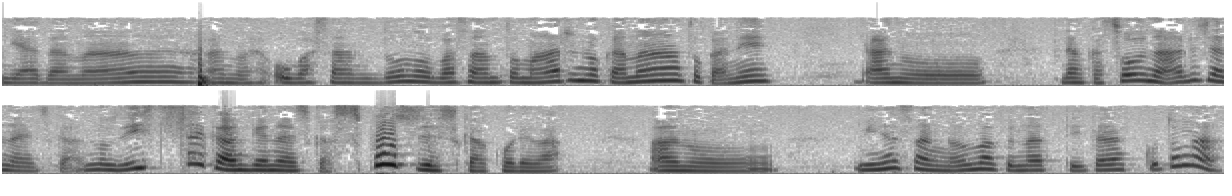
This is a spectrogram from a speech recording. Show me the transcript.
嫌だなあの、おばさん、どのおばさんと回るのかなとかね、あの、なんかそういうのあるじゃないですか。一切関係ないですから、スポーツですから、これは。あの、皆さんが上手くなっていただくことが、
